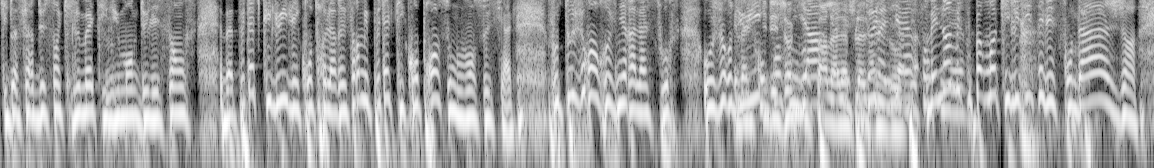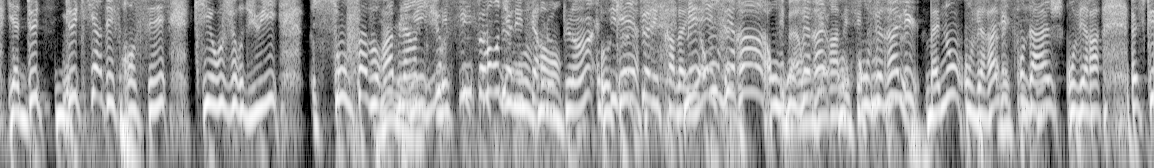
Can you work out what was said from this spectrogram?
qui doit faire 200 km, il lui manque de l'essence. Eh ben, peut-être que lui, il est contre la réforme, mais peut-être qu'il comprend ce mouvement social. Faut toujours en revenir à la source. Aujourd'hui, Eh ben, Il y a des gens qui parlent à la place mais non, mais c'est pas moi qui le dis, c'est les sondages. Il y a deux, deux tiers des Français qui aujourd'hui sont favorables à un durcissement du mouvement. le plein, s'ils Ok peuvent plus aller travailler, Mais on verra, on, Eh ben, on on verra, verra, mais c'est on verra les, bah non, on verra Ah, les bah, si, sondages, on verra. Parce que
